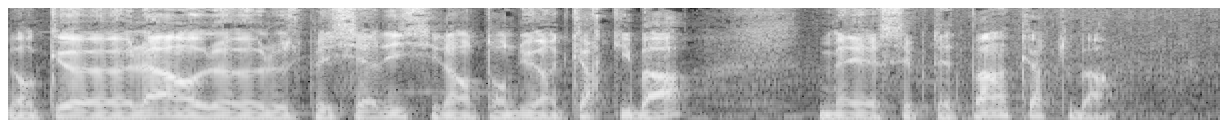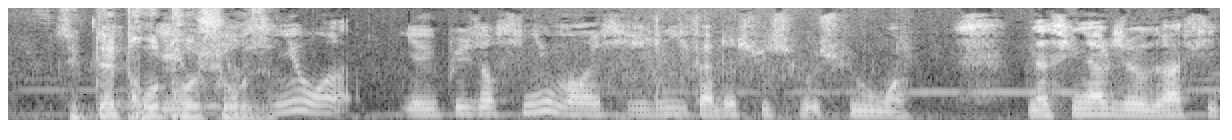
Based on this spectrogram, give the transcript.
Donc euh, là, le, le spécialiste, il a entendu un cœur qui bat, mais c'est peut-être pas un cœur qui bat. C'est peut-être Il y a eu autre plusieurs chose. signaux, hein. Il y a eu plusieurs signaux, moi, si je lis, enfin là, je suis, je suis où, moi? National Geographic.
